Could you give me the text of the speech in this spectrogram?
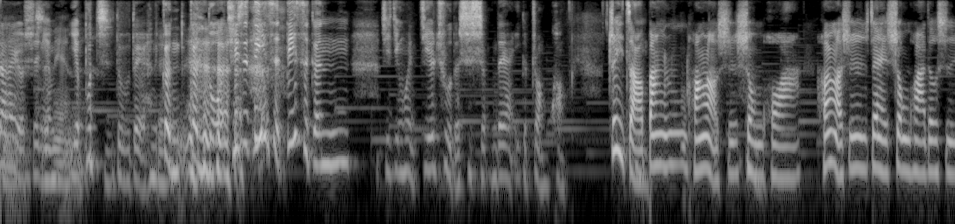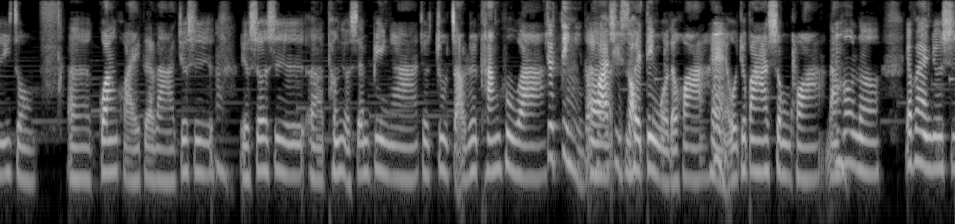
大概有十年，也不止，对不对？更更多。其实 第一次第一次跟基金会接触的是什么样一个状况？最早帮黄老师送花，黄老师在送花都是一种呃关怀的啦，就是有时候是呃朋友生病啊，就祝早日康复啊，就订你的花去送，会订我的花，嘿，我就帮他送花。然后呢，要不然就是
